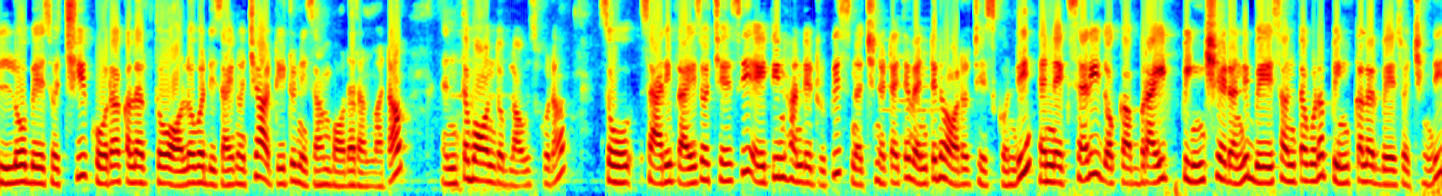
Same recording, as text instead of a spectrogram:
ఎల్లో బేస్ వచ్చి కోరా కలర్తో ఆల్ ఓవర్ డిజైన్ వచ్చి అటు ఇటు నిజాం బార్డర్ అనమాట ఎంత బాగుందో బ్లౌజ్ కూడా. సో శారీ ప్రైస్ వచ్చేసి ఎయిటీన్ హండ్రెడ్ రూపీస్. నచ్చినట్టయితే వెంటనే ఆర్డర్ చేసుకోండి. అండ్ నెక్స్ట్ శారీ ఇది ఒక బ్రైట్ పింక్ షేడ్ అండి. బేస్ అంతా కూడా పింక్ కలర్ బేస్ వచ్చింది.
